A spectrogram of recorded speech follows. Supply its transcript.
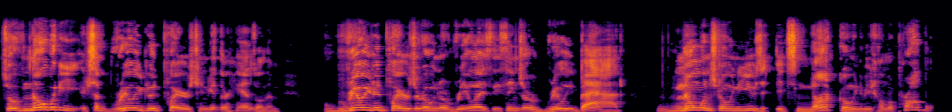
So if nobody except really good players can get their hands on them, really good players are going to realize these things are really bad. No one's going to use it. It's not going to become a problem.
